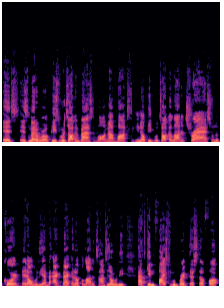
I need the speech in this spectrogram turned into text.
it's it's Metta World Peace. We're talking basketball, not boxing. You know, people talk a lot of trash on the court. They don't really have to act back it up a lot of times. You don't really have to get in fights. People break that stuff up.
